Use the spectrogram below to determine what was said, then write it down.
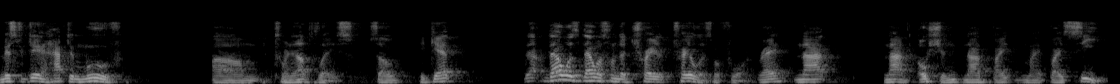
Mr. Ding have to move um, to another place. So he get that, that was that was from the tra- trailers before, right? Not not ocean, not by by, by sea,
